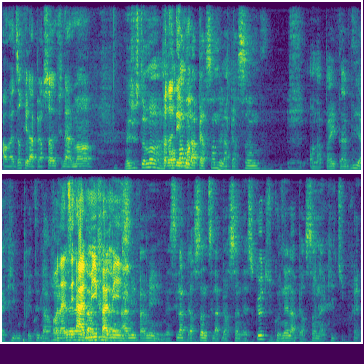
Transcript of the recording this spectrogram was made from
On va dire que la personne, finalement. Mais justement, Pendant on des parle mois- de la personne, de la personne. On n'a pas établi à qui vous prêtez de l'argent. On a dit établi ami, à- famille. Ami, famille. Mais si la personne, si la personne, est-ce que tu connais la personne à qui tu prêtes?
